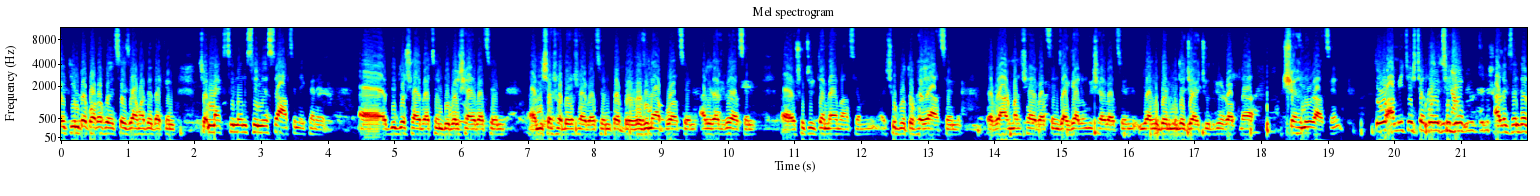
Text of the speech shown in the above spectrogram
এই টিমটা করা হয়েছে যে আমাদের দেখেন ম্যাক্সিমাম সিনিয়র্সরা আছেন এখানে। দিব্য সাহেব আছেন ডুবেল সাহেব আছেন মিশা সদর সাহেব আছেন, তারপরে রোজিনা আপু আছেন আলিরাজ ভাই আছেন সুচিত্রা ম্যাম আছেন, সুব্রত ভাইয়া আছেন, তারপরে আরমান সাহেব আছেন জাকি আলমগীর সাহেব আছেন, ইয়াংদের মধ্যে জয় চৌধুরী রত্না শাহনুর আছেন তো আমি চেষ্টা করেছি যে আলেকজান্ডার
